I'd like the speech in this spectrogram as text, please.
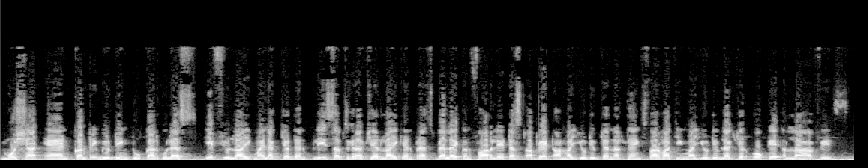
motion and contributing to calculus. If you like my lecture then please subscribe, share, like and press bell icon for latest update on my YouTube channel. Thanks for watching my YouTube lecture. Okay, Allah Hafiz.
